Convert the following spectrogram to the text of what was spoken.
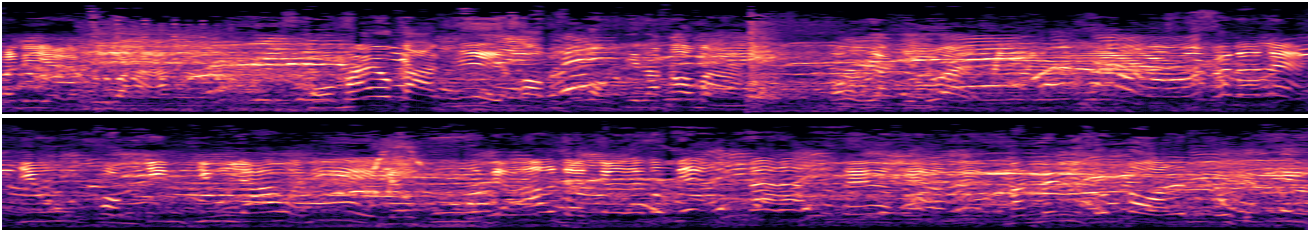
พอดีอะเดี๋ยวกูมาหาผมให้โอกาสพี่ออกไปซื้อของกินแล้วเข้ามาเพราะผมอยากกินด้วยก็นั่นแหละคิวของกินคิวยาวอะนี่เดี๋ยวกูเดี๋ยวเอาเดี๋ยวเจอกันตรงเนี้ยได้แล้วโอเคโอเคโอเคมันไม่มีคนต่อเลยมีอยู่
